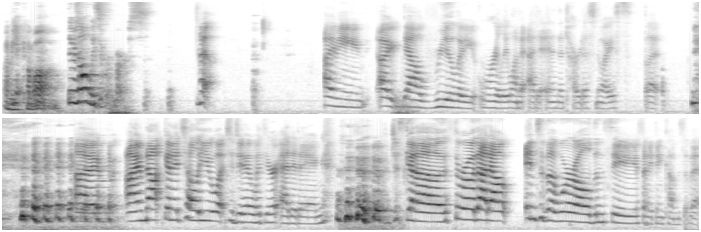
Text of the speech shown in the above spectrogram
I mean, Yeah. come on. There's always a reverse. Yeah. I mean, I now really, really want to edit in a TARDIS noise, but I'm I'm not gonna tell you what to do with your editing. I'm just gonna throw that out into the world and see if anything comes of it.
